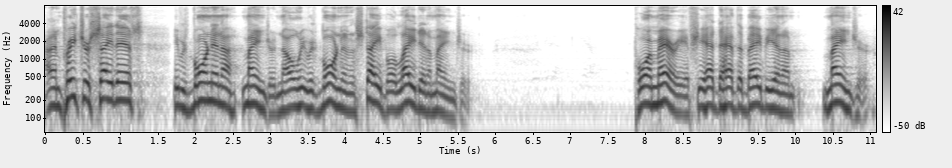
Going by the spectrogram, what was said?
and preachers say this he was born in a manger. No, he was born in a stable, laid in a manger. Poor Mary, if she had to have the baby in a manger,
